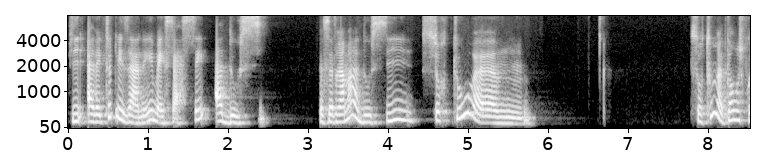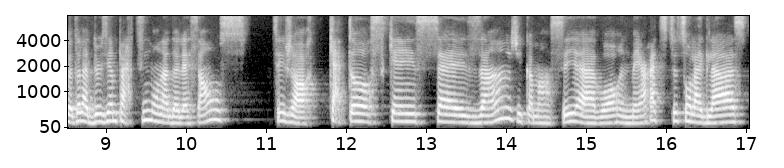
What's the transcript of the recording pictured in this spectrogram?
puis avec toutes les années, ben ça s'est adouci. Ça s'est vraiment adouci, surtout, euh, surtout, mettons, je pourrais dire la deuxième partie de mon adolescence, tu sais, genre 14, 15, 16 ans, j'ai commencé à avoir une meilleure attitude sur la glace,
